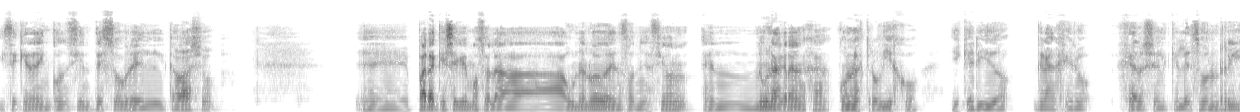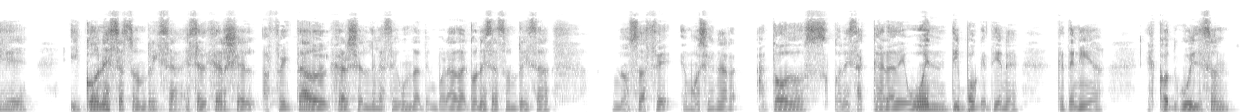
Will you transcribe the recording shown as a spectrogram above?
y se queda inconsciente sobre el caballo eh, para que lleguemos a, la, una nueva ensoñación en una granja con nuestro viejo y querido granjero Herschel que le sonríe y con esa sonrisa es el Herschel afectado, el Herschel de la segunda temporada, con esa sonrisa nos hace emocionar a todos con esa cara de buen tipo que tiene, que tenía Scott Wilson.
